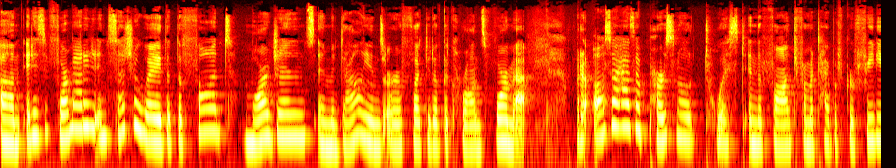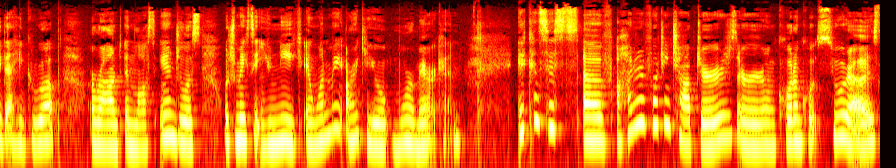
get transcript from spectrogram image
Um, it is formatted in such a way that the font, margins, and medallions are reflected of the Quran's format but it also has a personal twist in the font from a type of graffiti that he grew up around in Los Angeles, which makes it unique and one may argue more American. It consists of 114 chapters, or um, quote unquote surahs.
